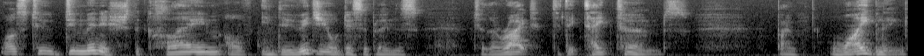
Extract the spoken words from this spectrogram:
was to diminish the claim of individual disciplines to the right to dictate terms by widening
